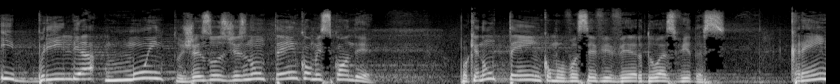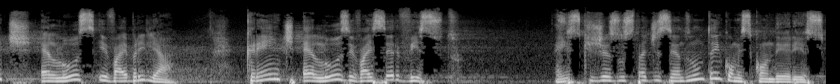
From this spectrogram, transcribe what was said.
e brilha muito. Jesus diz: não tem como esconder. Porque não tem como você viver duas vidas. Crente é luz e vai brilhar. Crente é luz e vai ser visto. É isso que Jesus está dizendo. Não tem como esconder isso.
